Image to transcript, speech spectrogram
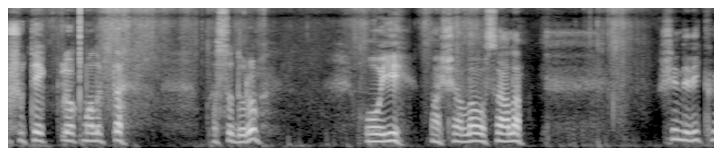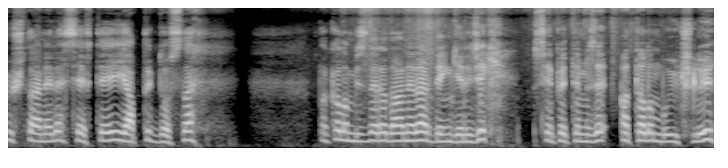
Şu tek lokmalıkta nasıl durum? O iyi. Maşallah o sağlam. Şimdilik 3 taneyle sefteyi yaptık dostlar. Bakalım bizlere daha neler dengelecek. Sepetimize atalım bu üçlüyü.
